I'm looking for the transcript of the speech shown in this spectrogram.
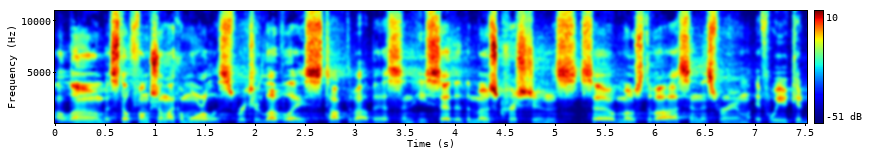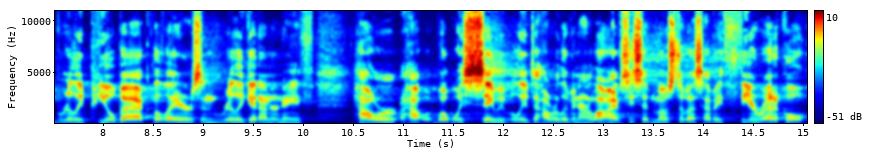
alone, but still function like a moralist. Richard Lovelace talked about this, and he said that the most Christians, so most of us in this room, if we could really peel back the layers and really get underneath how we're how, what we say we believe to how we're living our lives he said most of us have a theoretical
